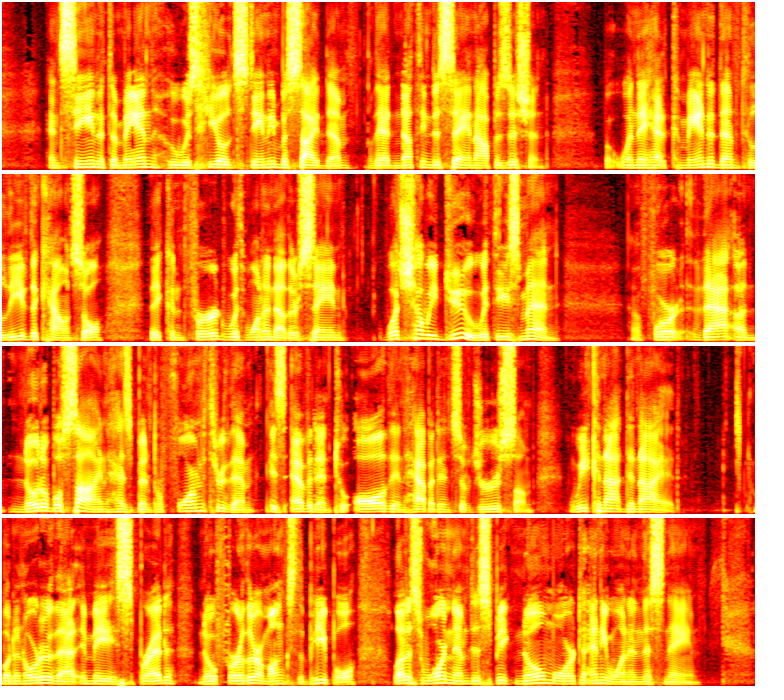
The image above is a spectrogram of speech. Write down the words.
And seeing that the man who was healed standing beside them, they had nothing to say in opposition. But when they had commanded them to leave the council, they conferred with one another, saying, What shall we do with these men? For that a notable sign has been performed through them is evident to all the inhabitants of Jerusalem. We cannot deny it. But in order that it may spread no further amongst the people, let us warn them to speak no more to anyone in this name.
